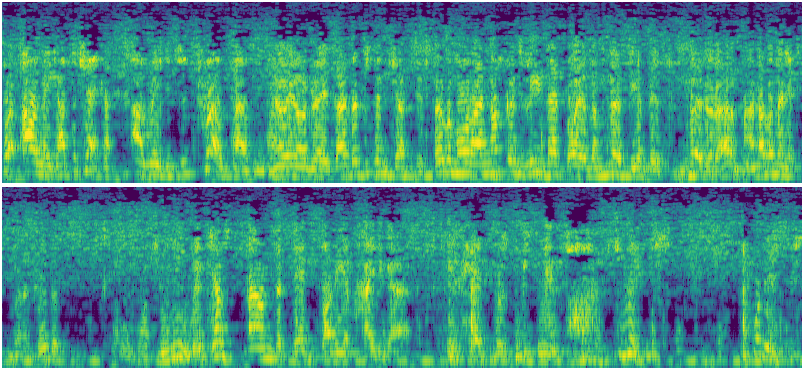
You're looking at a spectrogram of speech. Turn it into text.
Well, I'll make out the check. I'll raise it to twelve thousand. No, Your Grace, I represent justice. Furthermore, I'm not going to leave that boy at the mercy of this murderer another minute. Murder, but What do you mean? We've just found the dead body of Heidegger. His head was beaten in. Ah, James. What is this?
